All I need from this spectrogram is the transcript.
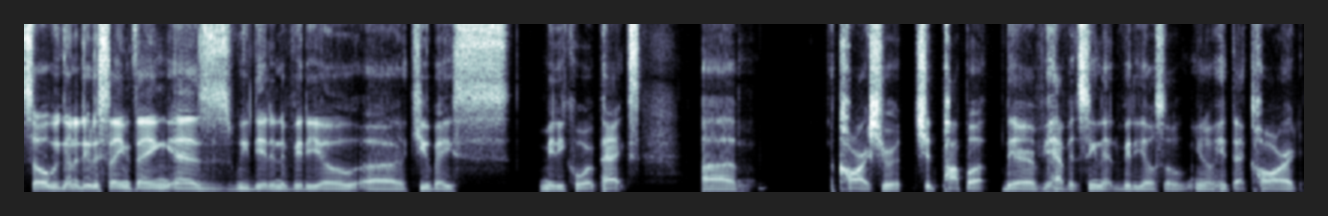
So we're going to do the same thing as we did in the video, uh, Cubase MIDI chord packs. Uh, a card should, should pop up there if you haven't seen that video. So, you know, hit that card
